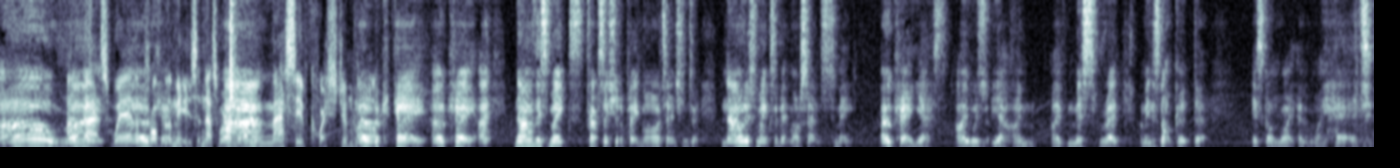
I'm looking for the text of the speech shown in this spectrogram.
Oh, right. And that's where the Okay. problem is, and that's where I've got Ah. a massive question mark. Okay, okay. I now this makes perhaps I should have paid more attention to it. Now this makes a bit more sense to me. Okay, yes, I was. Yeah, I'm. I've misread. I mean, it's not good that it's gone right over my head.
